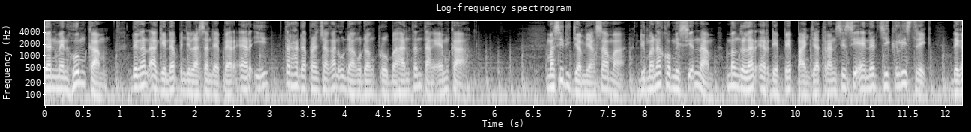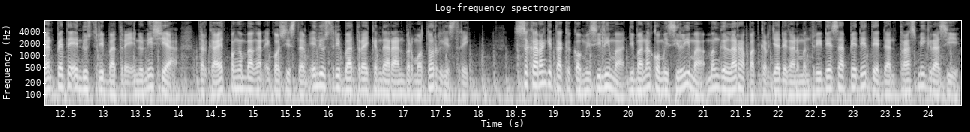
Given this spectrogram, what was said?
dan Menhumkam dengan agenda penjelasan DPR RI terhadap rancangan Undang-Undang Perubahan tentang MK. Masih di jam yang sama, di mana Komisi 6 menggelar RDP Panja Transisi Energi ke Listrik dengan PT Industri Baterai Indonesia terkait pengembangan ekosistem industri baterai kendaraan bermotor listrik. Sekarang kita ke Komisi 5, di mana Komisi 5 menggelar rapat kerja dengan Menteri Desa PDT dan Transmigrasi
